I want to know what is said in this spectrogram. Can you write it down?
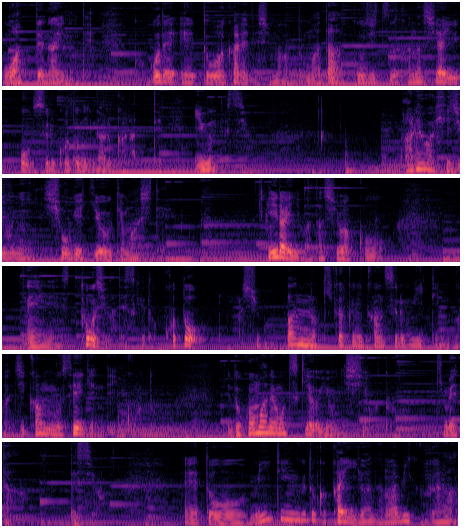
終わってないのでここで、えーと別れてしまうとまた後日話し合いをすることになるからって言うんですよあれは非常に衝撃を受けまして以来私はこう、えー、当時はですけどこと出版の企画に関するミーティングは時間無制限で行こうとどこまでも付き合うようにしようと決めたんですよ。えっ、ー、とミーティングとか会議は長引くから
